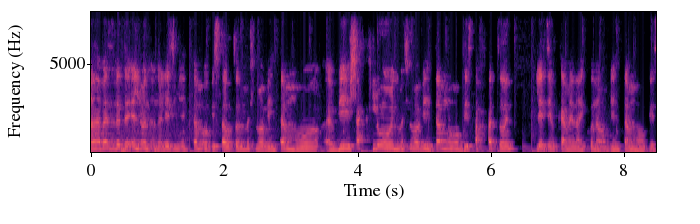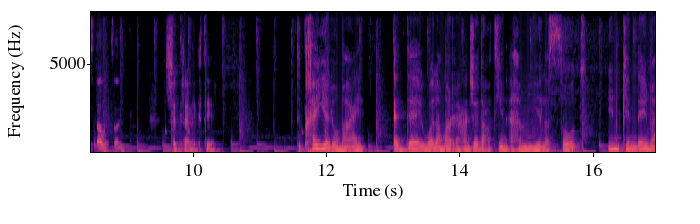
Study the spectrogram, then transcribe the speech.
أنا بس بدي أقول لهم إنه لازم يهتموا بصوتهم مثل ما بيهتموا بشكلهم مثل ما بيهتموا بصحتهم لازم كمان يكونوا عم بيهتموا بصوتهم. شكرا كثير. تتخيلوا معي قد إيه ولا مرة عن جد عاطين أهمية للصوت؟ يمكن دايما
